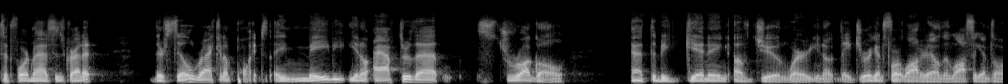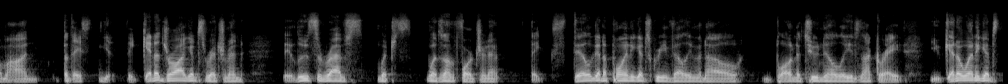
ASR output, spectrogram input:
to Forward Madison's credit, they're still racking up points. They maybe, you know, after that struggle, at the beginning of June, where you know they drew against Fort Lauderdale, they lost against Omaha, but they you know, they get a draw against Richmond, they lose the Revs, which was unfortunate. They still get a point against Greenville, even though blowing a 2 0 lead is not great. You get a win against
